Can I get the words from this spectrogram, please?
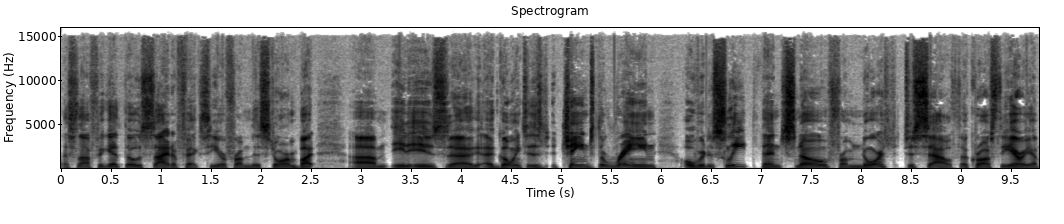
Let's not forget those side effects here from this storm. But um, it is uh, going to change the rain over to sleet, then snow from north to south across the area.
